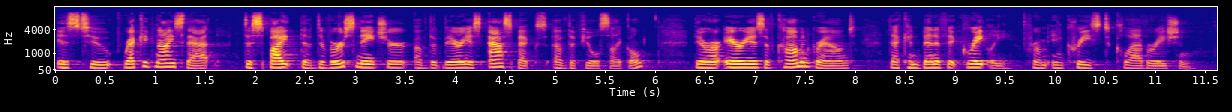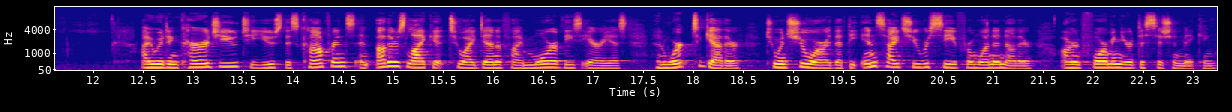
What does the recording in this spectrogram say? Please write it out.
is to recognize that, Despite the diverse nature of the various aspects of the fuel cycle, there are areas of common ground that can benefit greatly from increased collaboration. I would encourage you to use this conference and others like it to identify more of these areas and work together to ensure that the insights you receive from one another are informing your decision making.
